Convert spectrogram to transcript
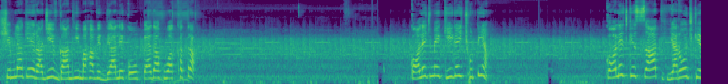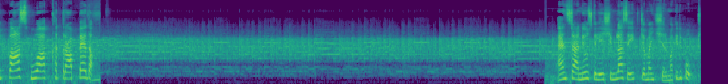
शिमला के राजीव गांधी महाविद्यालय को पैदा हुआ खतरा। कॉलेज में की गई छुट्टियाँ। कॉलेज के साथ यारोज के पास हुआ खतरा पैदा। एन स्टार न्यूज़ के लिए शिमला से चमन शर्मा की रिपोर्ट।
